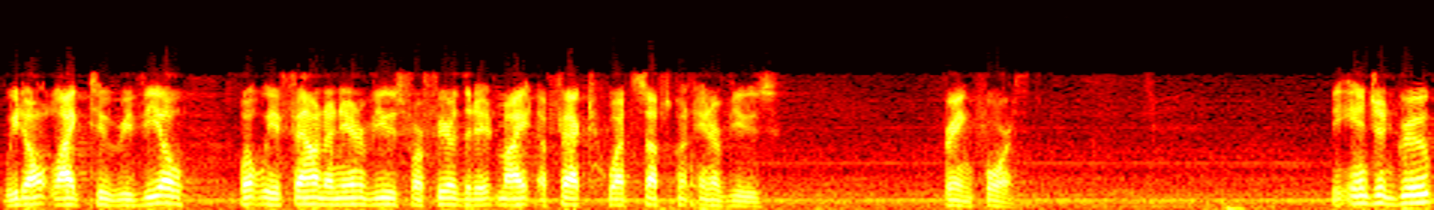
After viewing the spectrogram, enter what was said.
we don't like to reveal what we have found on interviews for fear that it might affect what subsequent interviews bring forth. The engine group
